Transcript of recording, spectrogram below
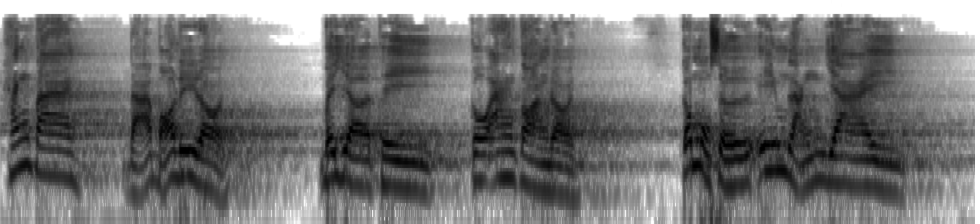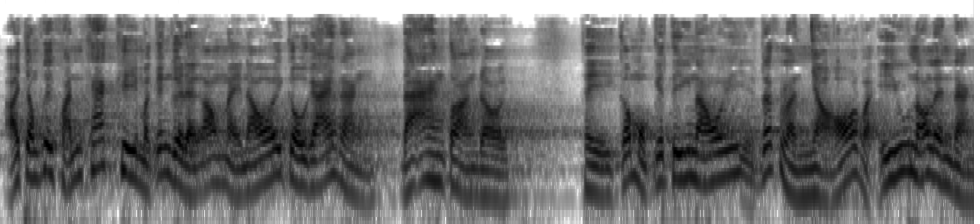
Hắn ta đã bỏ đi rồi. Bây giờ thì cô an toàn rồi. Có một sự im lặng dài ở trong cái khoảnh khắc khi mà cái người đàn ông này nói cô gái rằng đã an toàn rồi, thì có một cái tiếng nói rất là nhỏ và yếu nói lên rằng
